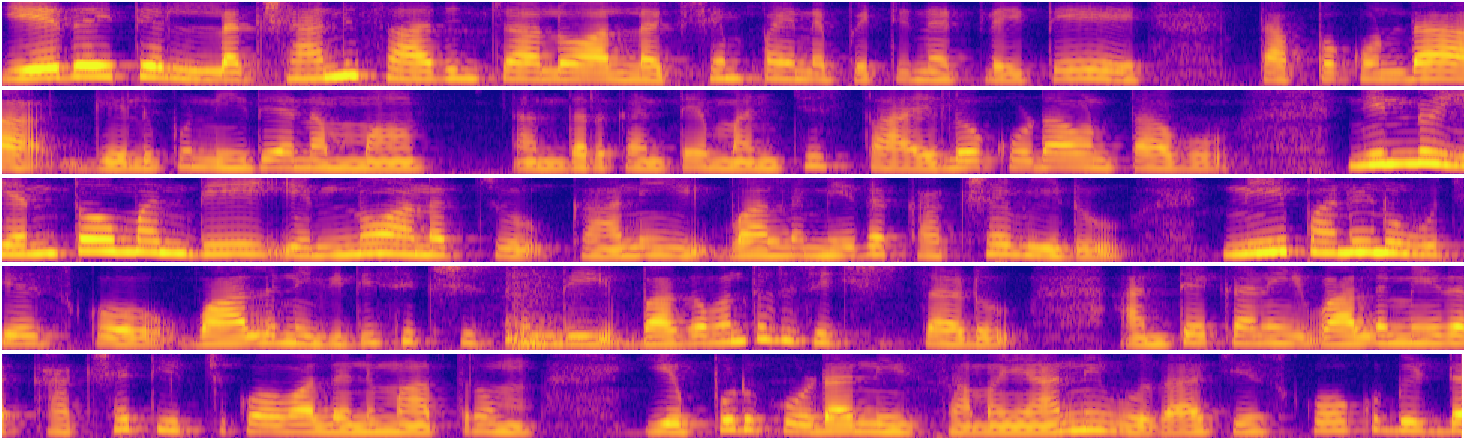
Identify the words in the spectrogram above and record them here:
ఏదైతే లక్ష్యాన్ని సాధించాలో ఆ లక్ష్యం పైన పెట్టినట్లయితే తప్పకుండా గెలుపు నీదేనమ్మా. అందరికంటే మంచి స్థాయిలో కూడా ఉంటావు. నిన్ను ఎంతోమంది ఎన్నో అనొచ్చు కానీ వాళ్ళ మీద కక్ష వీడు. నీ పని నువ్వు చేసుకో వాళ్ళని విధి శిక్షిస్తుంది భగవంతుడు శిక్షిస్తాడు. అంతేకాని వాళ్ళ మీద కక్ష తీర్చుకోవాలని మాత్రం ఎప్పుడు కూడా నీ సమయాన్ని వృధా చేసుకోకు బిడ్డ.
